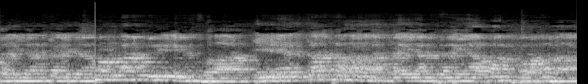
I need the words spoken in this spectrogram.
จยะจยะมะลังวิสวาเจสัทธาจยะจยะวังวา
